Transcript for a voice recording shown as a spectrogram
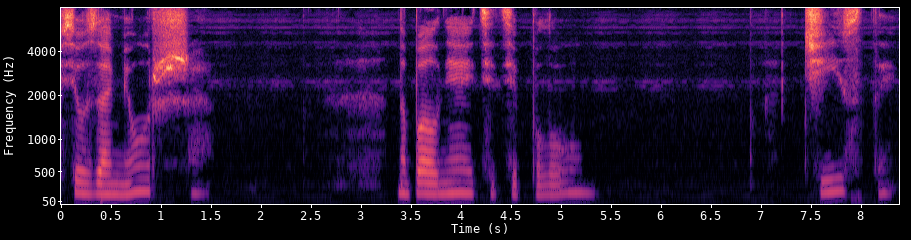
все замерзшее. Наполняйте теплом, чистой,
